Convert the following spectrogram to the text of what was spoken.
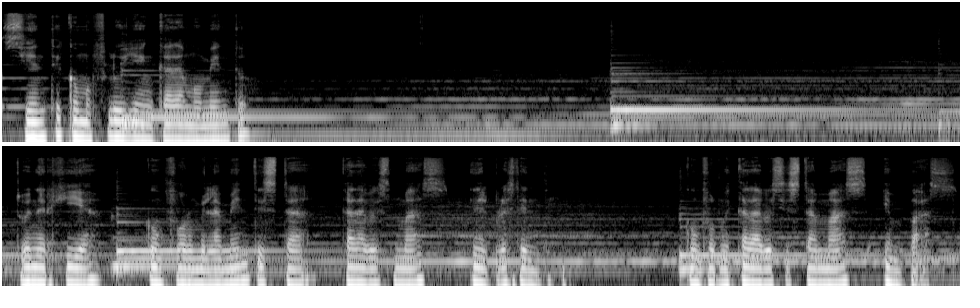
Siente cómo fluye en cada momento tu energía conforme la mente está cada vez más en el presente, conforme cada vez está más en paz.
